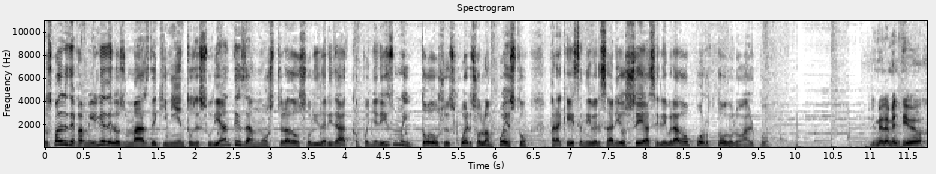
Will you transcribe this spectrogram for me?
Los padres de familia de los más de 500 estudiantes han mostrado solidaridad, compañerismo y todo su esfuerzo lo han puesto para que este aniversario sea celebrado por todo lo alto. Primeramente yo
